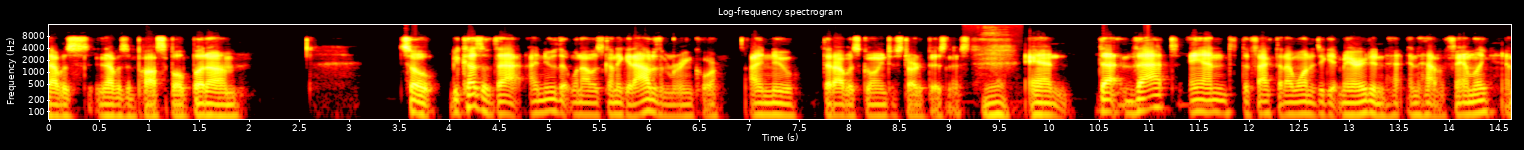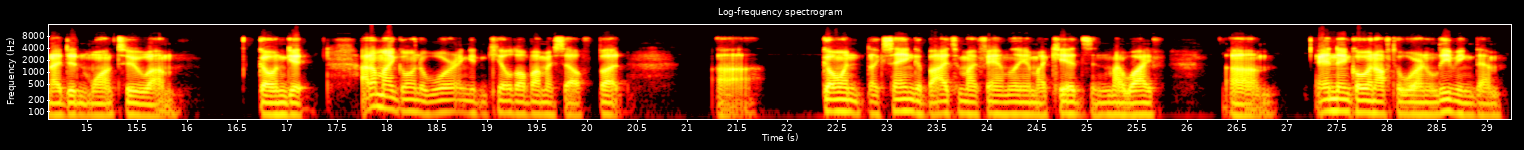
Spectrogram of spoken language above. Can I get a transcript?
that was that was impossible. But um, so because of that, I knew that when I was going to get out of the Marine Corps, I knew that I was going to start a business. Yeah. And that that and the fact that I wanted to get married and and have a family, and I didn't want to um, go and get. I don't mind going to war and getting killed all by myself, but uh, going like saying goodbye to my family and my kids and my wife, um, and then going off to war and leaving them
